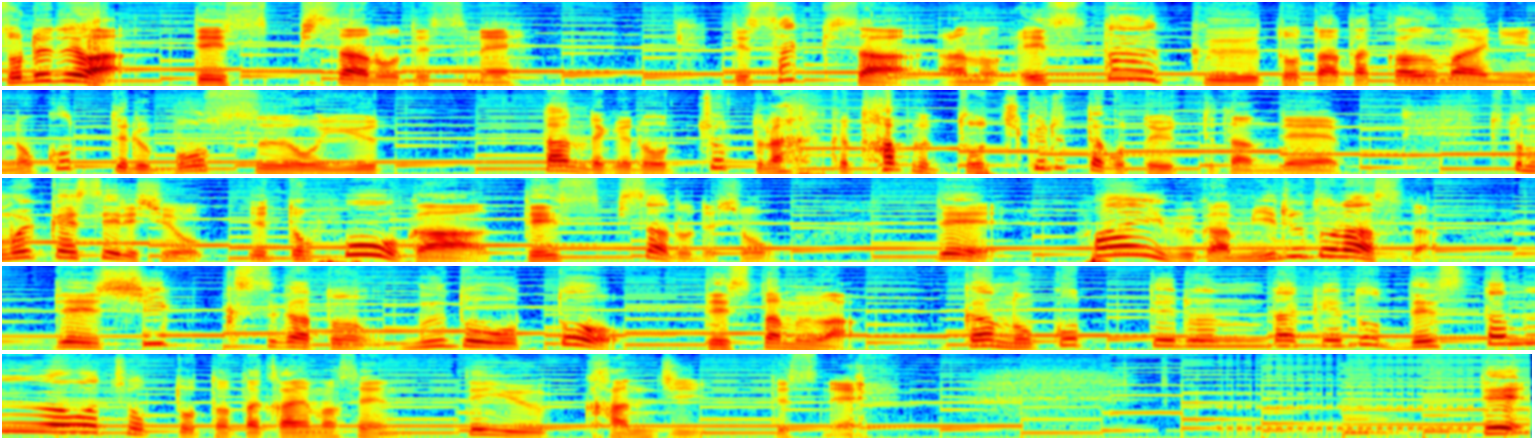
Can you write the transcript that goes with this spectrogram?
それでは、デスピサロですね。で、さっきさ、あの、エスタークと戦う前に残ってるボスを言ったんだけど、ちょっとなんか多分土地狂ったこと言ってたんで、ちょっともう一回整理しよう。で、ド4がデスピサロでしょ？で、5がミルドラースだ。で、6がとムドウとデスタムーアが残ってるんだけど、デスタムーアはちょっと戦えませんっていう感じですね。で、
